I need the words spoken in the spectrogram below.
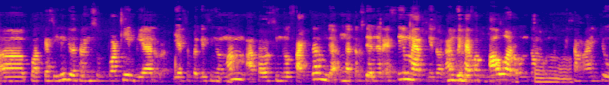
uh, podcast ini juga saling support nih biar ya sebagai single mom atau single fighter nggak nggak terus underestimate gitu kan. We have a power untuk oh. untuk bisa maju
